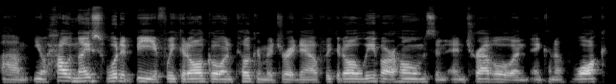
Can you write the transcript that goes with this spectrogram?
um you know how nice would it be if we could all go on pilgrimage right now, if we could all leave our homes and, and travel and, and kind of walk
